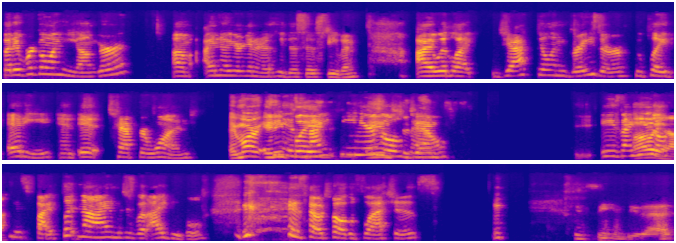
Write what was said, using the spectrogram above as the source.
But if we're going younger, um, I know you're gonna know who this is, Steven. I would like Jack Dylan Grazer, who played Eddie in It Chapter One. And Mark, and he, he, played 19 years old Shazam. now. He's 19 Oh, years old. yeah. He's five foot nine, which is what I googled. is how tall the Flash is. I can see him do that.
